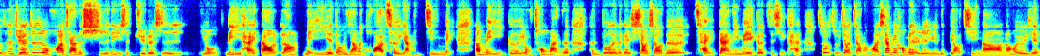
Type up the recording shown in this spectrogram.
我真的觉得就是画家的实力是绝对是。有厉害到让每一页都很像那个画册一样很精美，然后每一格又充满着很多的那个小小的彩蛋。你每一格仔细看，所有主角讲的话，下面后面的人员的表情啊，然后有一些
